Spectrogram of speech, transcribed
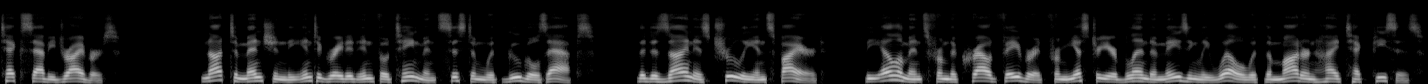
tech-savvy drivers. Not to mention the integrated infotainment system with Google's apps. The design is truly inspired. The elements from the crowd favorite from yesteryear blend amazingly well with the modern high-tech pieces.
